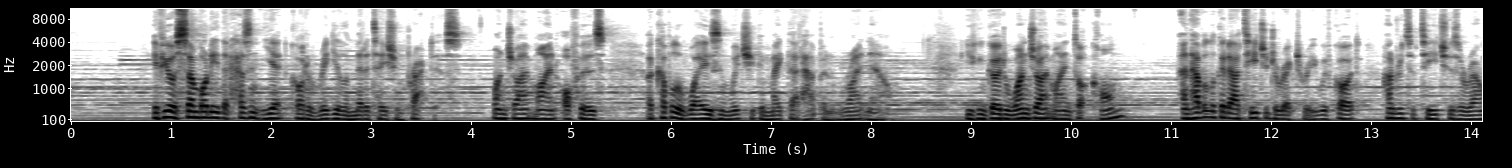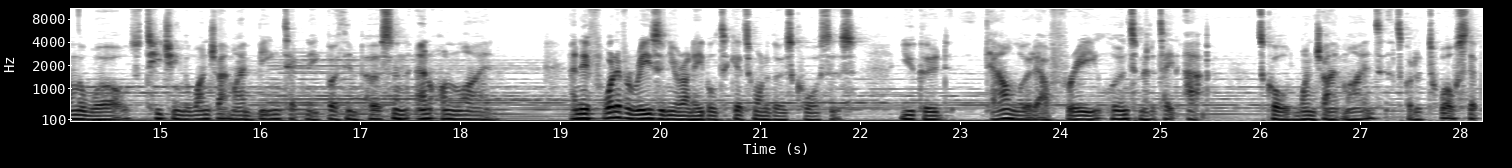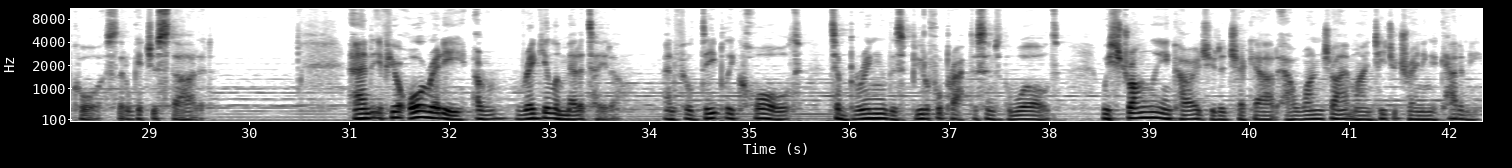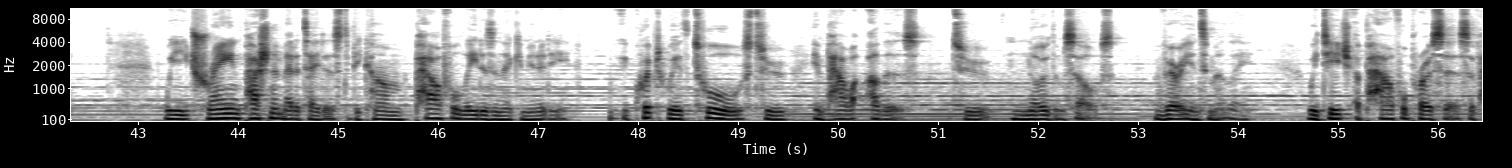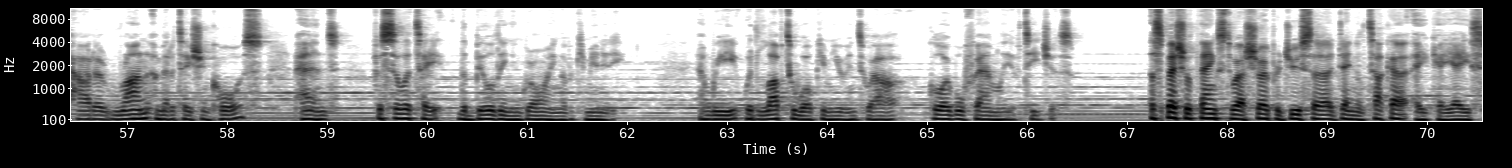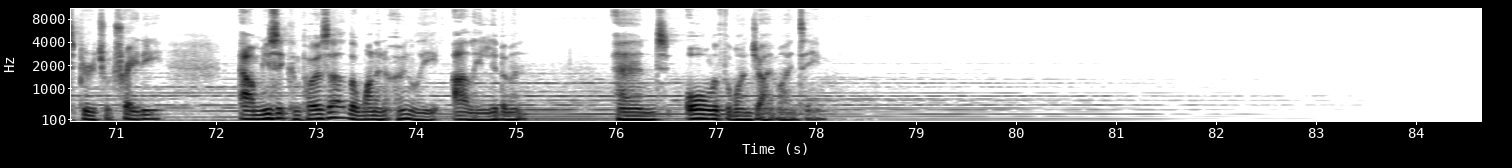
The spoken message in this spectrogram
If you are somebody that hasn't yet got a regular meditation practice, One Giant Mind offers a couple of ways in which you can make that happen right now. You can go to onegiantmind.com and have a look at our teacher directory. We've got hundreds of teachers around the world teaching the One Giant Mind being technique both in person and online. And if for whatever reason you're unable to get to one of those courses, you could download our free Learn to Meditate app. It's called One Giant Mind. It's got a 12 step course that'll get you started. And if you're already a regular meditator and feel deeply called to bring this beautiful practice into the world, we strongly encourage you to check out our One Giant Mind Teacher Training Academy. We train passionate meditators to become powerful leaders in their community, equipped with tools to empower others to know themselves very intimately. We teach a powerful process of how to run a meditation course and facilitate the building and growing of a community. And we would love to welcome you into our global family of teachers. A special thanks to our show producer, Daniel Tucker, aka Spiritual Tradie, our music composer, the one and only Ali Liberman, and all of the One Giant Mind team.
